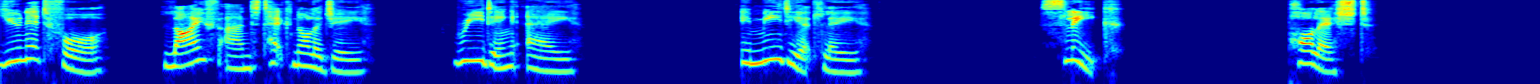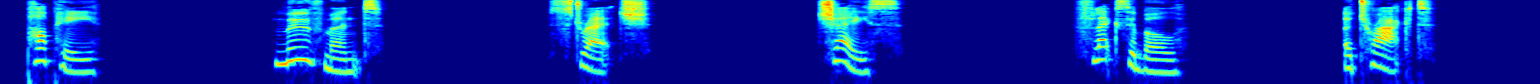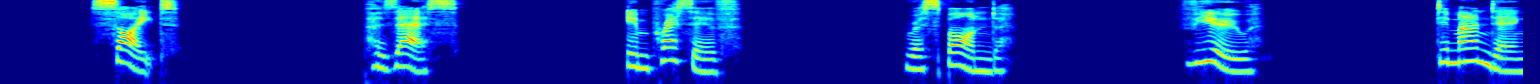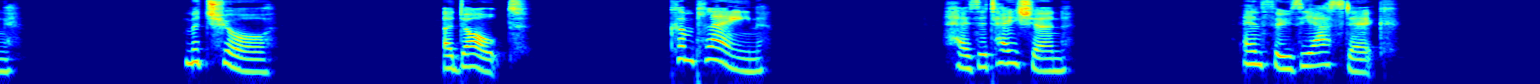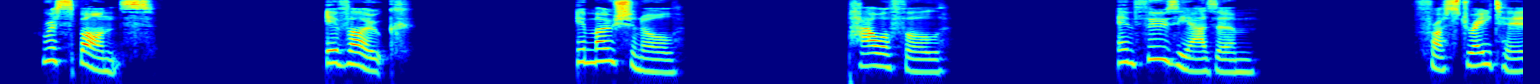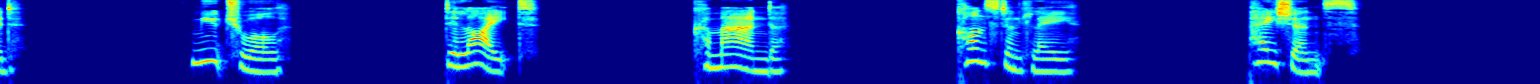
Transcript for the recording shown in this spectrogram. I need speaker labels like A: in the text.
A: Unit 4 Life and Technology. Reading A. Immediately. Sleek. Polished. Puppy. Movement. Stretch. Chase. Flexible. Attract sight. Possess. Impressive. Respond. View. Demanding. Mature. Adult. Complain. Hesitation. Enthusiastic response. Evoke. Emotional. Powerful. Enthusiasm. Frustrated. Mutual. Delight. Command. Constantly. Patience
